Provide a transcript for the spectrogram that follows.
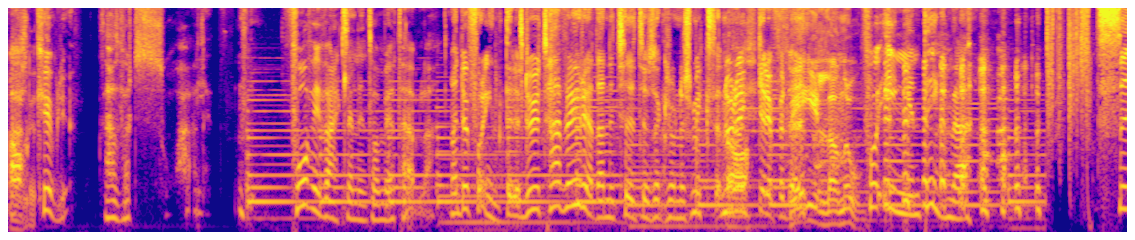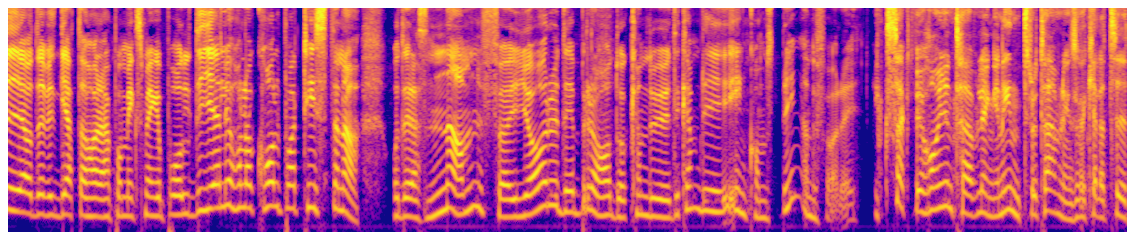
Ja, kul ju. Det hade varit så härligt. Får vi verkligen inte vara med och tävla? Men du får inte det. Du tävlar ju redan i 10 000 kronors mixen. Nu Ja, räcker det för det är dig. illa nog. Får ingenting där. Sia och David Guetta har det här på Mix Megapol. Det gäller att hålla koll på artisterna och deras namn. För gör du det bra då kan du, det kan bli inkomstbringande för dig. Exakt, vi har ju en tävling, en introtävling som vi kallar 10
